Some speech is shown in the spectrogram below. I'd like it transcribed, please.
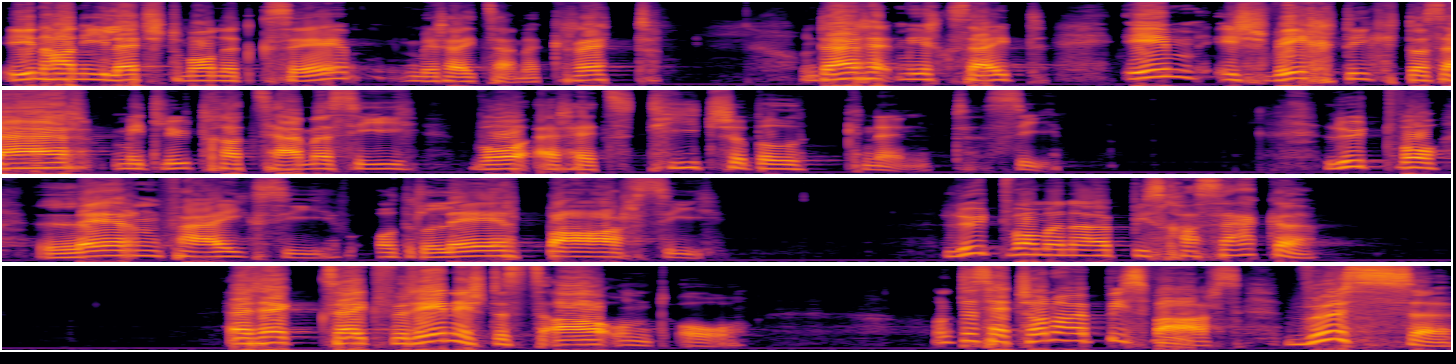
Ihn habe ich letzten Monat gesehen, wir haben zusammen geredet. Und er hat mir gesagt, ihm ist wichtig, dass er mit Leuten zusammen sein kann, die er hat teachable genannt sind. Leute, die lernfähig sind oder lehrbar sind. Leute, wo man etwas sagen kann. Er hat gesagt, für ihn ist das das A und O. Und das hat schon noch etwas Wahres. Wissen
